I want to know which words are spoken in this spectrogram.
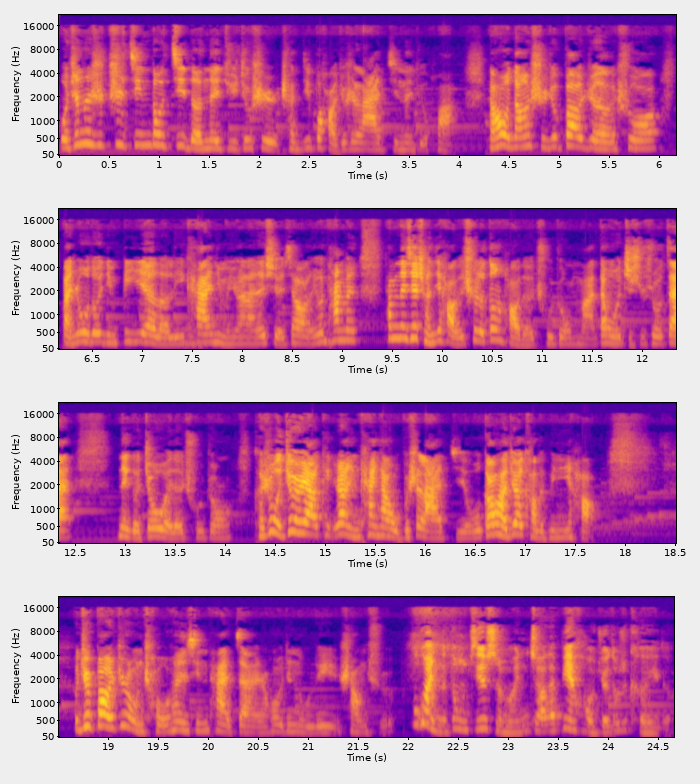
我真的是至今都记得那句就是成绩不好就是垃圾那句话，然后我当时就抱着说，反正我都已经毕业了，离开你们原来的学校了，因为他们他们那些成绩好的去了更好的初中嘛，但我只是说在那个周围的初中，可是我就是要让你看看我不是垃圾，我高考就要考的比你好，我就抱着这种仇恨心态在，然后我就努力上去。不管你的动机是什么，你只要在变好，我觉得都是可以的。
